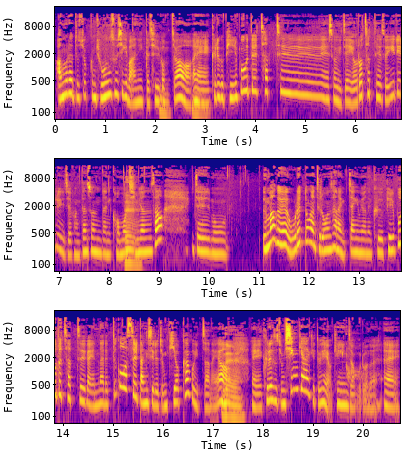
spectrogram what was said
아무래도 조금 좋은 소식이 많으니까 즐겁죠. 음. 네. 그리고 빌보드 차트에서 이제 여러 차트에서 1위를 이제 방탄소년단이 거머쥐면서 네. 이제 뭐 음악을 오랫동안 들어온 사람 입장이면 그 빌보드 차트가 옛날에 뜨거웠을 당시를 좀 기억하고 있잖아요. 네. 네 그래서 좀 신기하기도 해요, 개인적으로는. 어. 네.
